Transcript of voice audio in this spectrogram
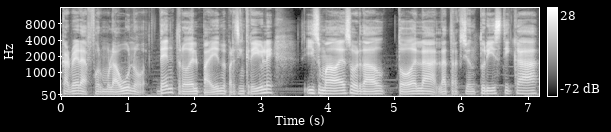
carrera de Fórmula 1 dentro del país me parece increíble. Y sumado a eso, ¿verdad? Toda la, atracción turística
